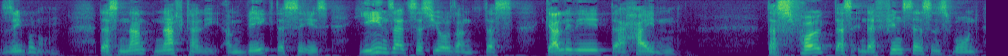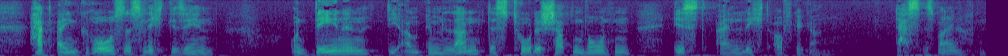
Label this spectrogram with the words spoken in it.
Sebulon, das Land Naphtali am Weg des Sees, jenseits des Jordans, das Galiläa der Heiden. Das Volk, das in der Finsternis wohnt, hat ein großes Licht gesehen. Und denen, die am, im Land des Todesschatten wohnten, ist ein Licht aufgegangen. Das ist Weihnachten.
